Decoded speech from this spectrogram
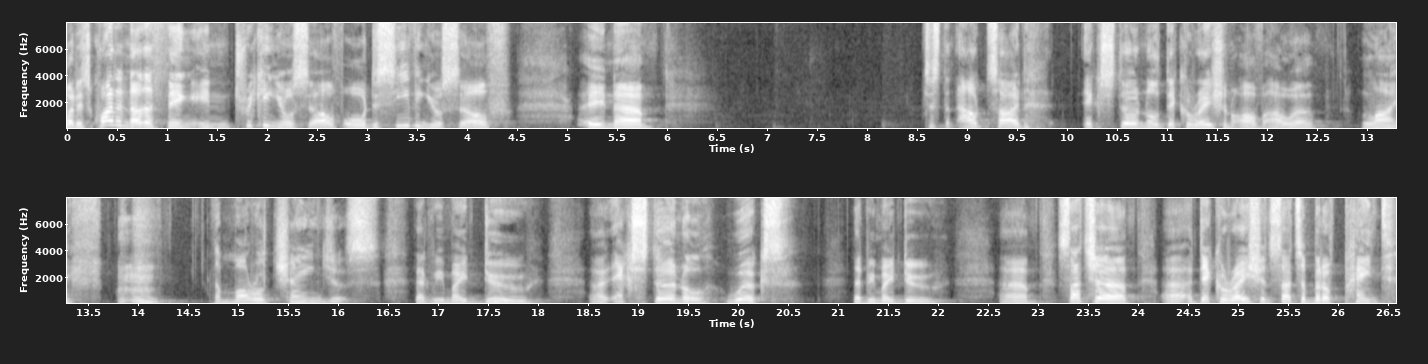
But it's quite another thing in tricking yourself or deceiving yourself in um, just an outside external decoration of our life. the moral changes that we may do, uh, external works that we may do. Um, such a, a, decoration, such a bit of paint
